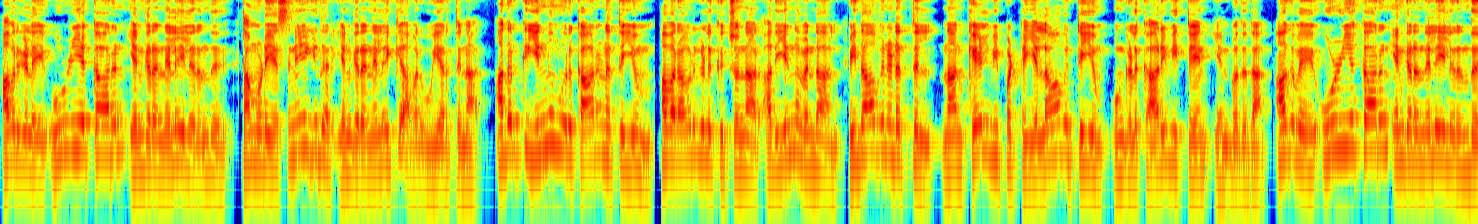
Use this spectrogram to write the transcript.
அவர்களை ஊழியக்காரன் என்கிற நிலையிலிருந்து தம்முடைய சிநேகிதர் என்கிற நிலைக்கு அவர் உயர்த்தினார். அதற்கு இன்னும் ஒரு காரணத்தையும் அவர் அவர்களுக்கு சொன்னார். அது என்னவென்றால் பிதாவினிடத்தில் நான் கேள்விப்பட்ட எல்லாவற்றையும் உங்களுக்கு அறிவித்தேன் என்பதுதான். ஆகவே ஊழியக்காரன் என்கிற நிலையிலிருந்து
